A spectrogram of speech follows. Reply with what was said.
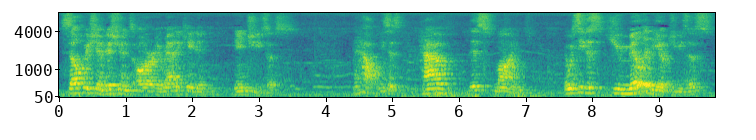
Selfish ambitions are eradicated in Jesus. And how? He says, have this mind. And we see this humility of Jesus,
